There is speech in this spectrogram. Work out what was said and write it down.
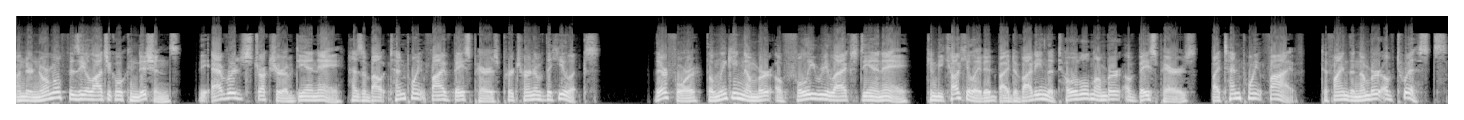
Under normal physiological conditions, the average structure of DNA has about 10.5 base pairs per turn of the helix. Therefore, the linking number of fully relaxed DNA can be calculated by dividing the total number of base pairs by 10.5 to find the number of twists.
